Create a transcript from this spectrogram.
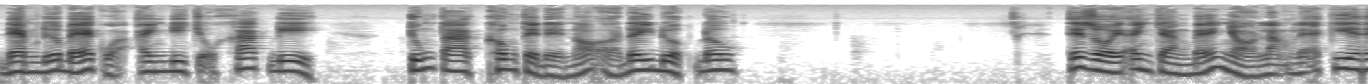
đem đứa bé của anh đi chỗ khác đi, Chúng ta không thể để nó ở đây được đâu. Thế rồi anh chàng bé nhỏ lặng lẽ kia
